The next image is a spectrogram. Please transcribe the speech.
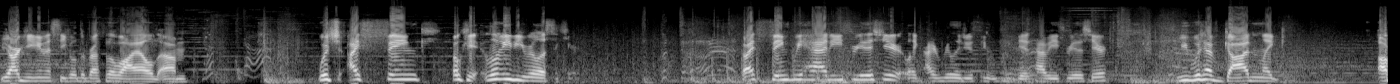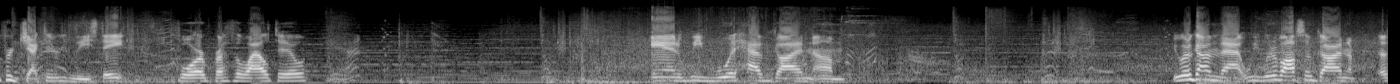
we are getting a sequel to Breath of the Wild. Um, which I think... Okay, let me be realistic here. I think we had E3 this year, like, I really do think we did have E3 this year, we would have gotten, like, a projected release date for Breath of the Wild 2. And we would have gotten, um... We would have gotten that. We would have also gotten a, a,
